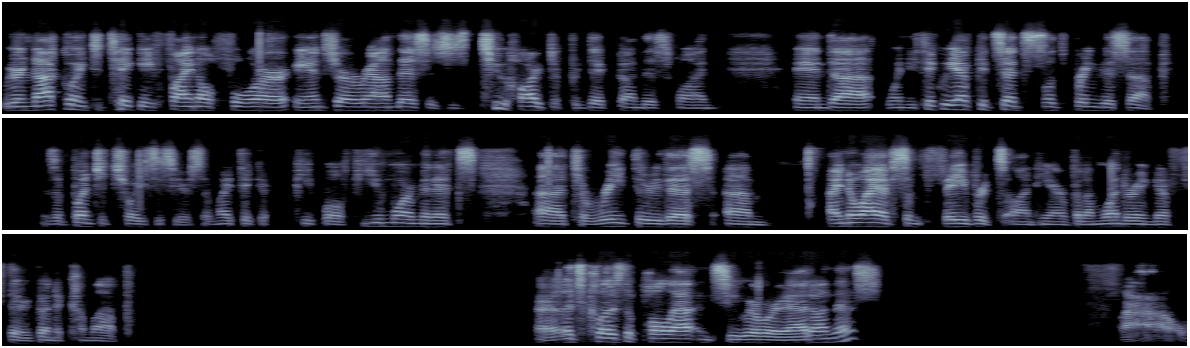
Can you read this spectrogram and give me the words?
we're not going to take a final four answer around this. It's just too hard to predict on this one. And uh, when you think we have consensus, let's bring this up. There's a bunch of choices here, so it might take a people a few more minutes uh, to read through this. Um, I know I have some favorites on here, but I'm wondering if they're going to come up. All right, let's close the poll out and see where we're at on this. Wow.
